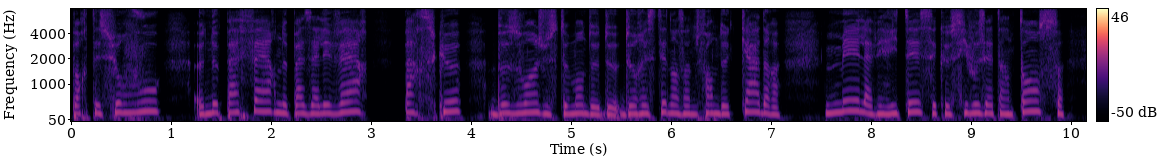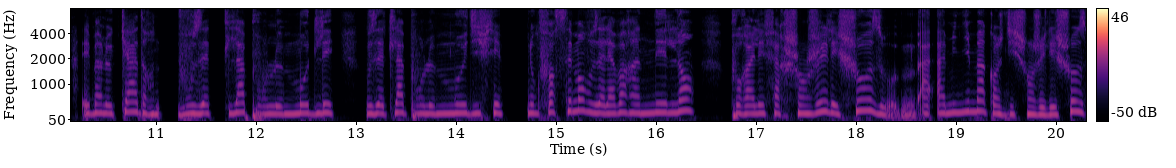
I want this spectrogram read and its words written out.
porter sur vous, ne pas faire, ne pas aller vers parce que besoin justement de, de, rester dans une forme de cadre. Mais la vérité, c'est que si vous êtes intense, eh ben le cadre, vous êtes là pour le modeler, vous êtes là pour le modifier. Donc forcément, vous allez avoir un élan pour aller faire changer les choses. À, minima, quand je dis changer les choses,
